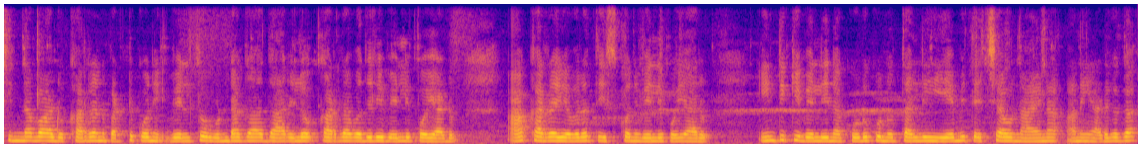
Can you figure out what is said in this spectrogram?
చిన్నవాడు కర్రను పట్టుకొని వెళ్తూ ఉండగా దారిలో కర్ర వదిలి వెళ్ళిపోయాడు. ఆ కర్ర ఎవరో తీసుకొని వెళ్ళిపోయారు. ఇంటికి వెళ్ళిన కొడుకును తల్లి ఏమి తెచ్చావు నాయన? అని అడగగా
